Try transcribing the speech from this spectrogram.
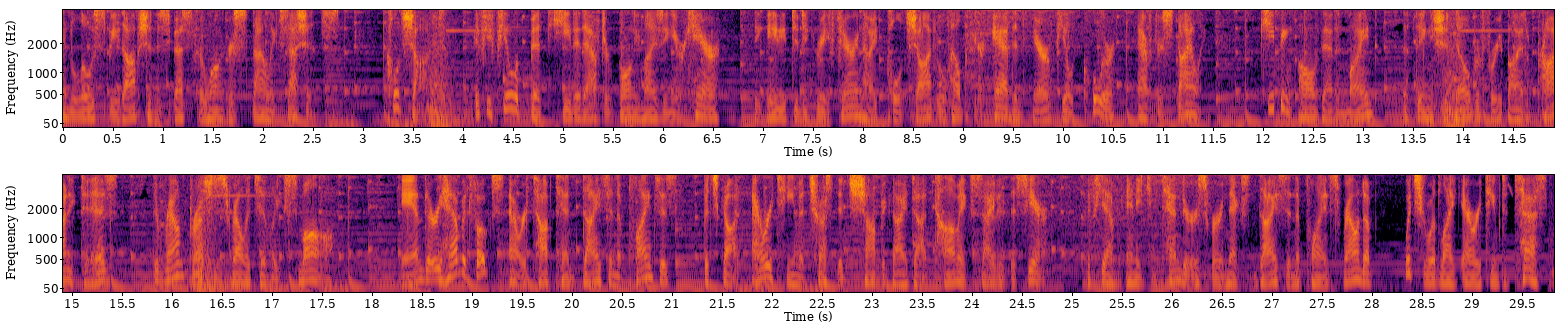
and low speed option is best for longer styling sessions. Cold shot. If you feel a bit heated after volumizing your hair, the 82 degree Fahrenheit cold shot will help your head and hair feel cooler after styling. Keeping all that in mind, the thing you should know before you buy the product is the round brush is relatively small. And there you have it, folks, our top 10 Dyson appliances, which got our team at TrustedShoppingGuide.com excited this year. If you have any contenders for our next Dyson appliance roundup, which you would like our team to test,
